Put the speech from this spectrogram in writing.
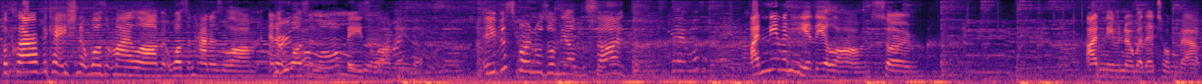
For clarification, it wasn't my alarm, it wasn't Hannah's alarm, and it wasn't alarm was it? alarm either. Eva's phone was on the other side though. I didn't even hear the alarm, so I didn't even know what they're talking about.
